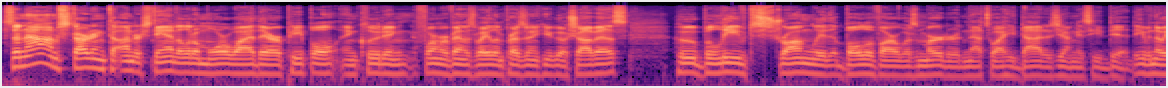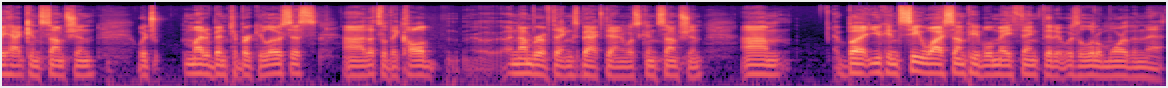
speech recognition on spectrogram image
So now I'm starting to understand a little more why there are people, including former Venezuelan President Hugo Chavez, who believed strongly that Bolivar was murdered and that's why he died as young as he did, even though he had consumption, which might have been tuberculosis. Uh, that's what they called a number of things back then was consumption. Um, but you can see why some people may think that it was a little more than that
